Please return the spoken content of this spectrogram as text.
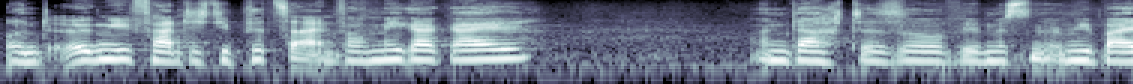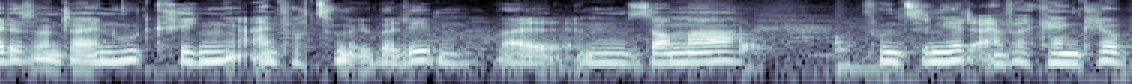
Und irgendwie fand ich die Pizza einfach mega geil und dachte so, wir müssen irgendwie beides unter einen Hut kriegen, einfach zum Überleben, weil im Sommer funktioniert einfach kein Club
